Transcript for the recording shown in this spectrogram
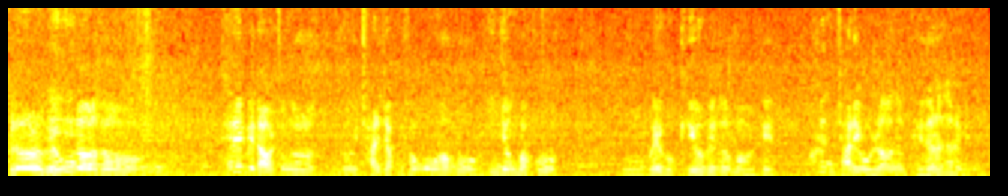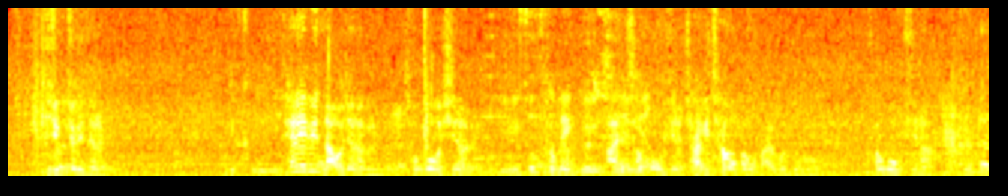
그런 외국 나가서 네. 텔레비에 나올 정도로 그 자리 잡고 성공하고 인정받고 뭐 외국 기업에서 막 이렇게 큰 자리에 올라가는 대단한 사람이네. 기적적인 사람이네. 근데 그, 텔레비에 나오잖아 그러면 성공의 신화를. 이 소프트뱅크 아니 사람이요? 성공 신화 자기 창업한 거 말고도 성공 신화. 그러니까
